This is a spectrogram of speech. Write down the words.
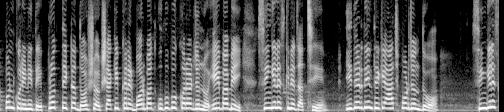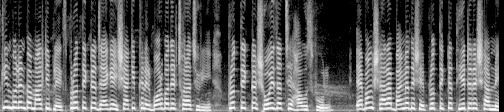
আপন করে নিতে প্রত্যেকটা দর্শক শাকিব খানের বরবাদ উপভোগ করার জন্য এইভাবেই সিঙ্গেল স্ক্রিনে যাচ্ছে। ঈদের দিন থেকে আজ পর্যন্ত সিঙ্গেল স্ক্রিন বলেন বা মাল্টিপ্লেক্স, প্রত্যেকটা জায়গায় শাকিব খানের বরবাদের ছড়াছড়ি, প্রত্যেকটা শোয় যাচ্ছে হাউসফুল এবং সারা বাংলাদেশের প্রত্যেকটা থিয়েটারের সামনে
